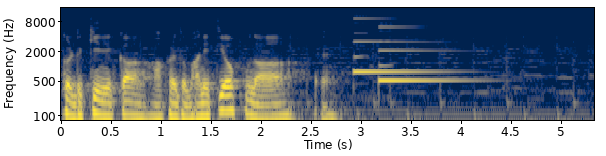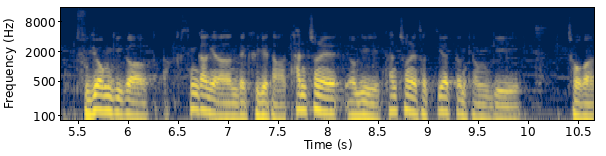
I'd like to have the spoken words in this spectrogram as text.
걸 느끼니까 아 그래도 많이 뛰었구나. 예. 두 경기가 딱 생각이 나는데 그게 다 탄천에 여기 탄천에서 뛰었던 경기. 저가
